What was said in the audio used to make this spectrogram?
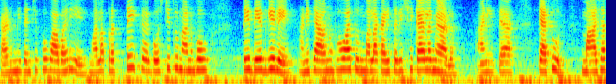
कारण मी त्यांची खूप आभारी आहे. मला प्रत्येक गोष्टीतून अनुभव ते देत गेले आणि त्या अनुभवातून मला काहीतरी शिकायला मिळालं. आणि त्या त्यातून माझ्यात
